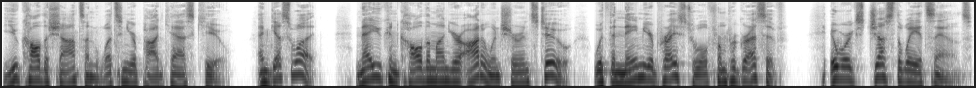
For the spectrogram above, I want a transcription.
you call the shots on what's in your podcast queue. And guess what? Now you can call them on your auto insurance too with the Name Your Price tool from Progressive. It works just the way it sounds.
